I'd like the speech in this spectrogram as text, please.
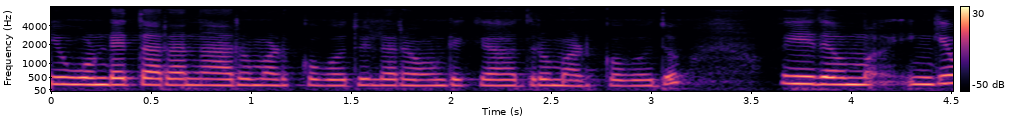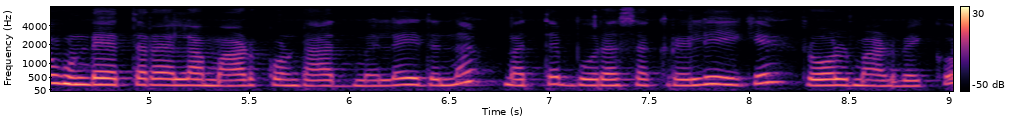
ನೀವು ಉಂಡೆ ಥರನಾದ್ರು ಮಾಡ್ಕೋಬೋದು, ಇಲ್ಲ ರೌಂಡಿಗೆ ಆದರೂ ಮಾಡ್ಕೋಬೋದು. ಇದು ಹಿಂಗೆ ಉಂಡೆ ಥರ ಎಲ್ಲ ಮಾಡ್ಕೊಂಡಾದಮೇಲೆ ಇದನ್ನು ಮತ್ತೆ ಬೂರ ಸಕ್ಕರೆಯಲ್ಲಿ ಹೀಗೆ ರೋಲ್ ಮಾಡಬೇಕು.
